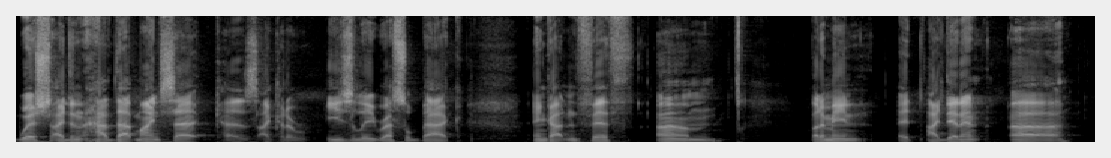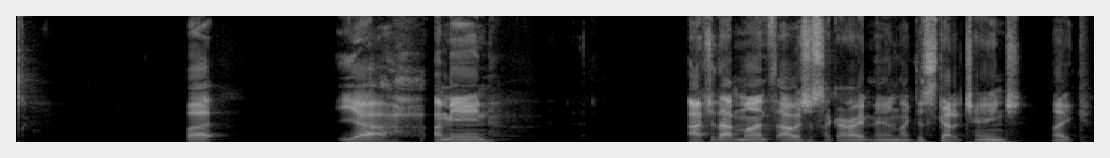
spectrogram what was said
wish I didn't have that mindset because I could have easily wrestled back and gotten fifth. Um, but I mean, it. I didn't. Uh, but yeah, I mean, after that month, I was just like, all right, man, like this has got to change. Like,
